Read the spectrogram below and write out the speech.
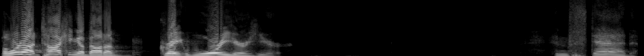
but we're not talking about a great warrior here. Instead,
